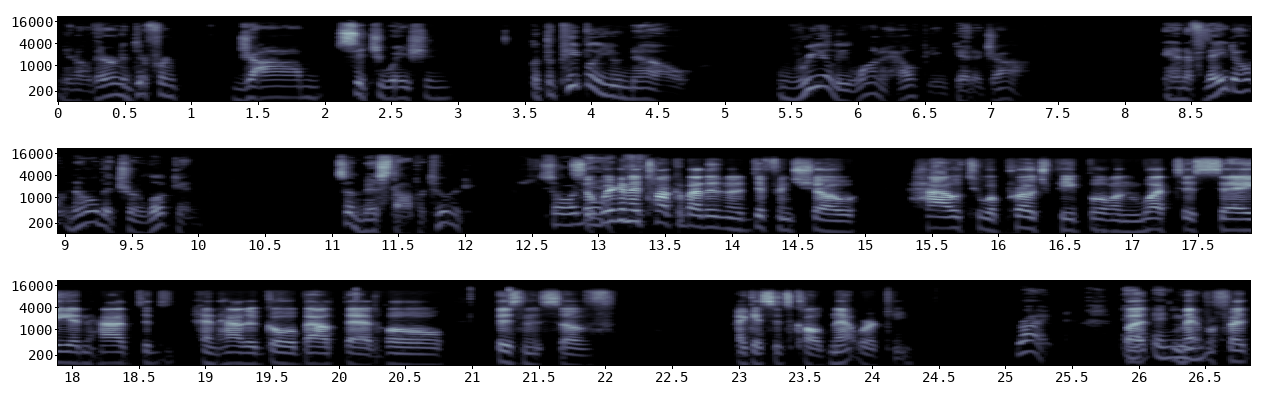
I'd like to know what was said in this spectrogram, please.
you know they're in a different job situation, but the people you know really want to help you get a job. And if they don't know that you're looking, it's a missed opportunity. So, again, so we're going to talk about it in a different show how to approach people and what to say and how to and how to go about that whole business of i guess it's called networking right but and, and you,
